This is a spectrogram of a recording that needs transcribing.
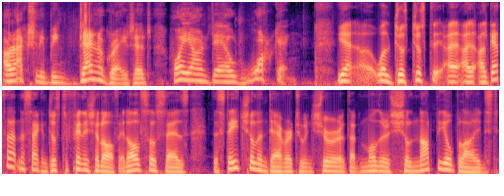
are actually being denigrated. Why aren't they out working? Yeah, uh, well, just just to, I, I- I'll get to that in a second. Just to finish it off, it also says the state shall endeavour to ensure that mothers shall not be obliged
